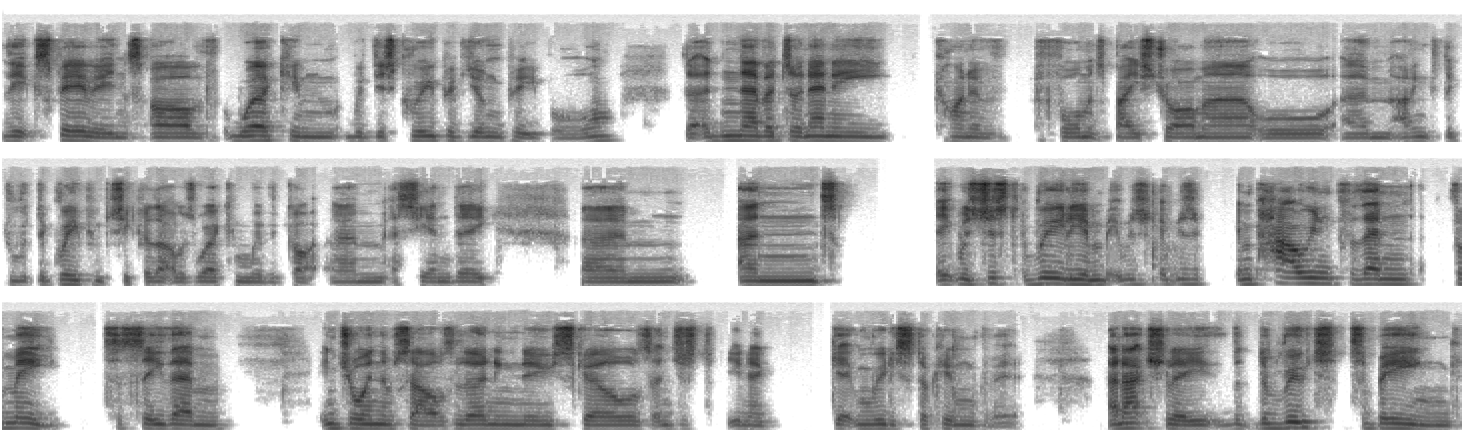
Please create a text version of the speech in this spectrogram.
the experience of working with this group of young people that had never done any kind of performance-based drama, or um, I think the, the group in particular that I was working with had got um, SEND, and it was just really it was it was empowering for them for me to see them enjoying themselves learning new skills and just you know getting really stuck in with it and actually the, the route to being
